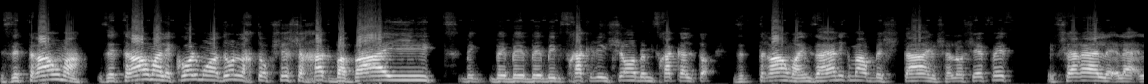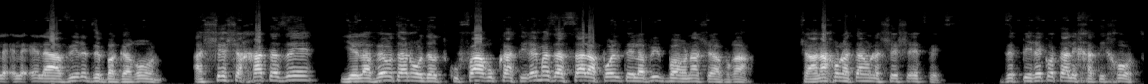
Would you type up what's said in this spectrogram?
זה טראומה, זה טראומה לכל מועדון לחטוף 6-1 בבית, במשחק ראשון, במשחק על... זה טראומה, אם זה היה נגמר ב-2-3-0, אפשר היה להעביר את זה בגרון. ה-6-1 הזה ילווה אותנו עוד תקופה ארוכה, תראה מה זה עשה להפועל תל אביב בעונה שעברה, שאנחנו נתנו לה 6-0. זה פירק אותה לחתיכות,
